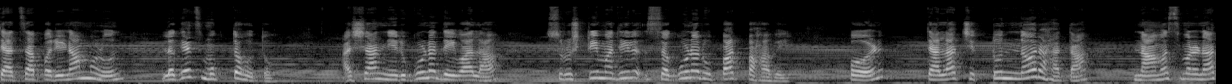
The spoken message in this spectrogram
त्याचा परिणाम म्हणून लगेच मुक्त होतो. अशा निर्गुण देवाला सृष्टीमधील सगुण रूपात पहावे. पण त्याला चिकटून न राहता नामस्मरणात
